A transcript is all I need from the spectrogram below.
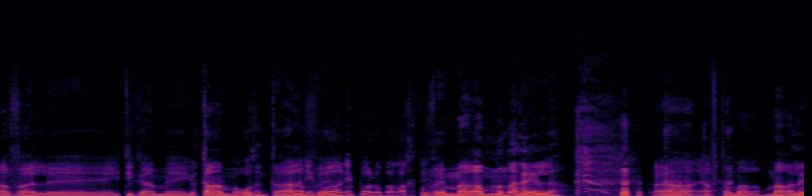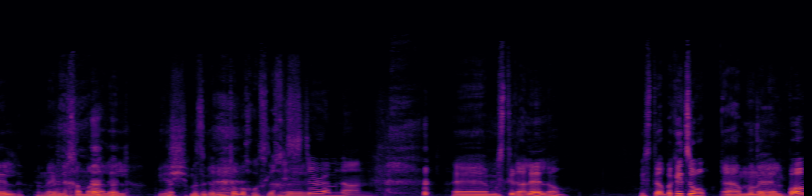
אבל uh, איתי גם uh, יותם רוזנטל. אני פה, אני פה, לא ברחתי. ומר אמנון הלל. אה, אהבת מר, מר הלל? נעים לך מר הלל. יש מזג אוויר טוב בחוץ. מיסטר אמנון. מיסטר הלל, לא? מיסטר, בקיצור, אמנון כן. הלל פה.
